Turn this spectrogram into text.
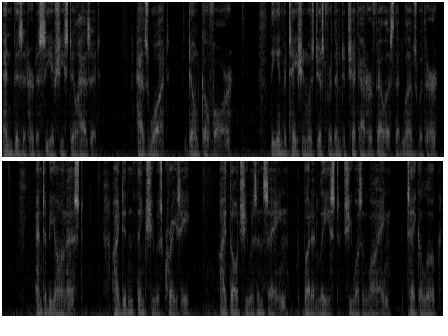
and visit her to see if she still has it. Has what? Don't go far. The invitation was just for them to check out her fellas that lives with her. And to be honest, I didn't think she was crazy. I thought she was insane, but at least she wasn't lying. Take a look.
